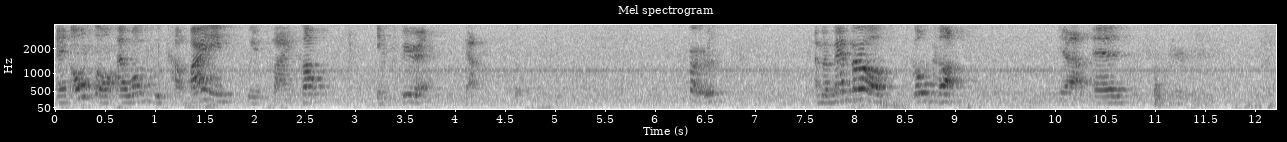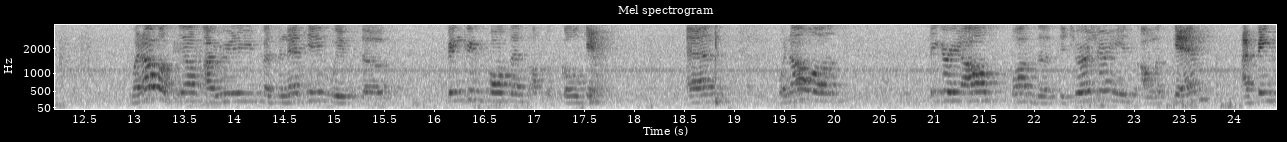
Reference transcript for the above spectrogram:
And also, I want to combine it with my club experience. Now, so, first, I'm a member of Go Club. Yeah, and when I was young, I really fascinated with the thinking process of the Go games. And when I was figuring out what the situation is on the game, I think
